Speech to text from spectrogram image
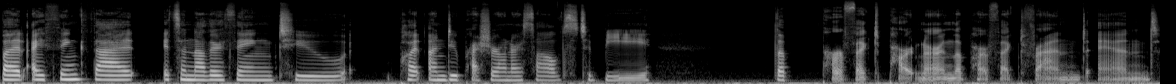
But I think that it's another thing to put undue pressure on ourselves to be the perfect partner and the perfect friend and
